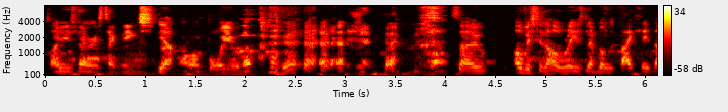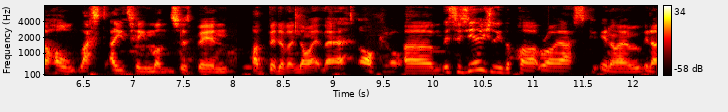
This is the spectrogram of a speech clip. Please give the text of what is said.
So I use various techniques. Yeah. I won't bore you with it. So obviously the whole reason everyone's back here, the whole last 18 months has been a bit of a nightmare. oh god. Um, this is usually the part where I ask, you know, you know,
